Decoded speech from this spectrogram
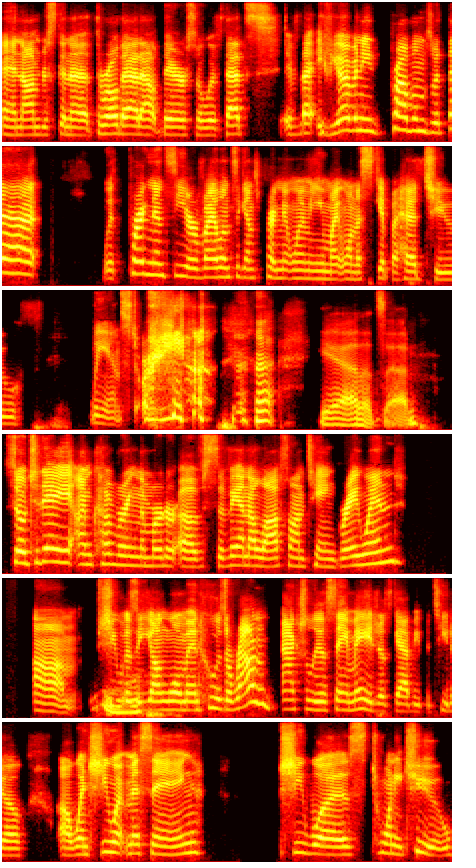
And I'm just gonna throw that out there. So if that's if that if you have any problems with that, with pregnancy or violence against pregnant women, you might want to skip ahead to Leanne's story. yeah, that's sad. So today I'm covering the murder of Savannah LaFontaine Greywind. Um, she was a young woman who was around actually the same age as Gabby Petito. Uh, when she went missing, she was 22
